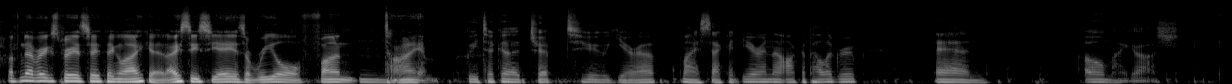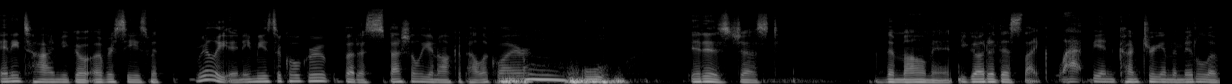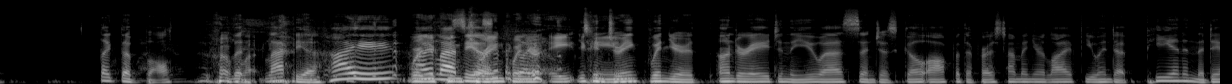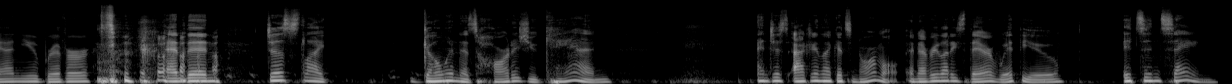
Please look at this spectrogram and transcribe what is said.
I've never experienced anything like it. ICCA is a real fun Mhm. time. We took a trip to Europe my second year in the acapella group, and oh my gosh, anytime you go overseas with really any musical group, but especially an acapella choir, ooh, it is just the moment. You go to this like Latvian country in the middle of like the Bal- Li- Latvia. Hi, Where Hi, you can Latvia. drink when you're 18. You can drink when you're underage in the U.S. and just go off for the first time in your life. You end up peeing in the Danube River, and then just like going as hard as you can, and just acting like it's normal, and everybody's there with you. It's insane,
